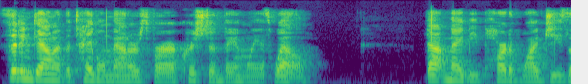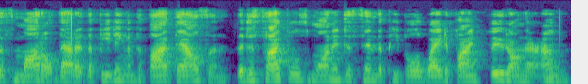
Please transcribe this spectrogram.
Sitting down at the table matters for our Christian family as well. That may be part of why Jesus modeled that at the feeding of the 5,000. The disciples wanted to send the people away to find food on their own,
